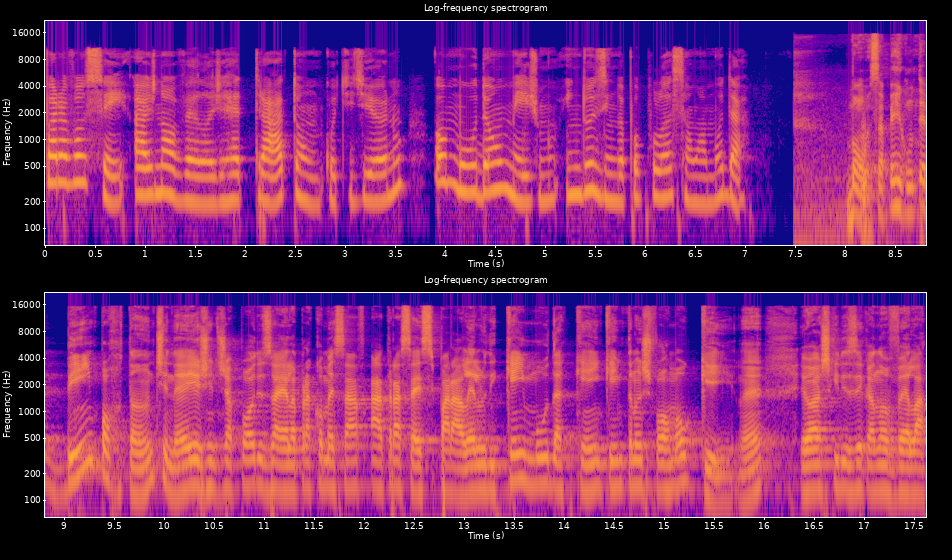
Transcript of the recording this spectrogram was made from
para você, as novelas retratam o cotidiano ou mudam o mesmo, induzindo a população a mudar? Bom, essa pergunta é bem importante, né? E a gente já pode usar ela para começar a traçar esse paralelo de quem muda quem, quem transforma o quê, né? Eu acho que dizer que a novela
